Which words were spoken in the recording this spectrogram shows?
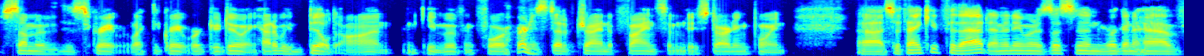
some of this great, like the great work you're doing. How do we build on and keep moving forward instead of trying to find some new starting point? Uh, so thank you for that. And anyone who's listening, we're going to have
